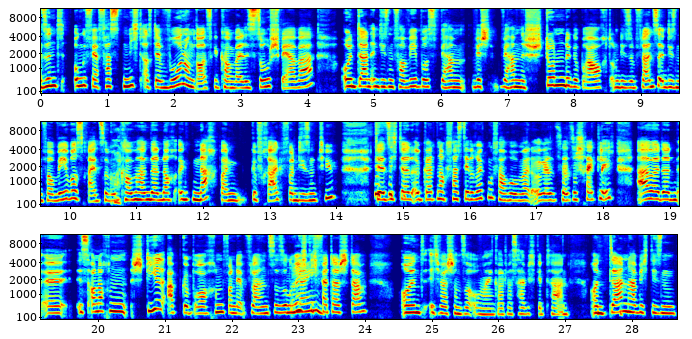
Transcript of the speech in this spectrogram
sind ungefähr fast nicht aus der Wohnung rausgekommen, weil es so schwer war. Und dann in diesen VW-Bus, wir haben, wir, wir haben eine Stunde gebraucht, um diese Pflanze in diesen VW-Bus reinzubekommen, Gott. haben dann noch irgendeinen Nachbarn gefragt von diesem Typ, der sich dann, oh Gott, noch fast den Rücken verhoben hat. Oh Gott, das war so schrecklich. Aber dann äh, ist auch noch ein Stiel abgebrochen von der Pflanze, so ein oh richtig fetter Stamm. Und ich war schon so, oh mein Gott, was habe ich getan? Und dann habe ich diesen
